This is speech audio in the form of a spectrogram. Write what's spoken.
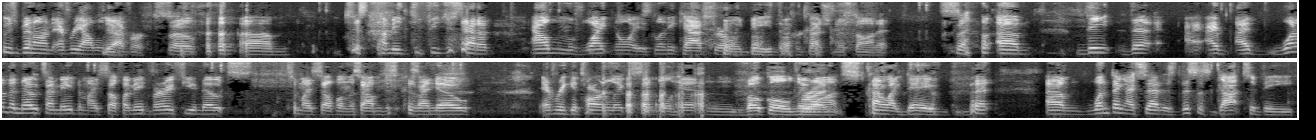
who's been on every album Yeah. ever. So, um, just I mean, if you just had an album of white noise, Lenny Castro would be the percussionist on it. So, um, the the I, I I one of the notes I made to myself, I made very few notes to myself on this album just because I know every guitar lick, cymbal hit, and vocal nuance, kind of like Dave. But um, one thing I said is this has got to be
